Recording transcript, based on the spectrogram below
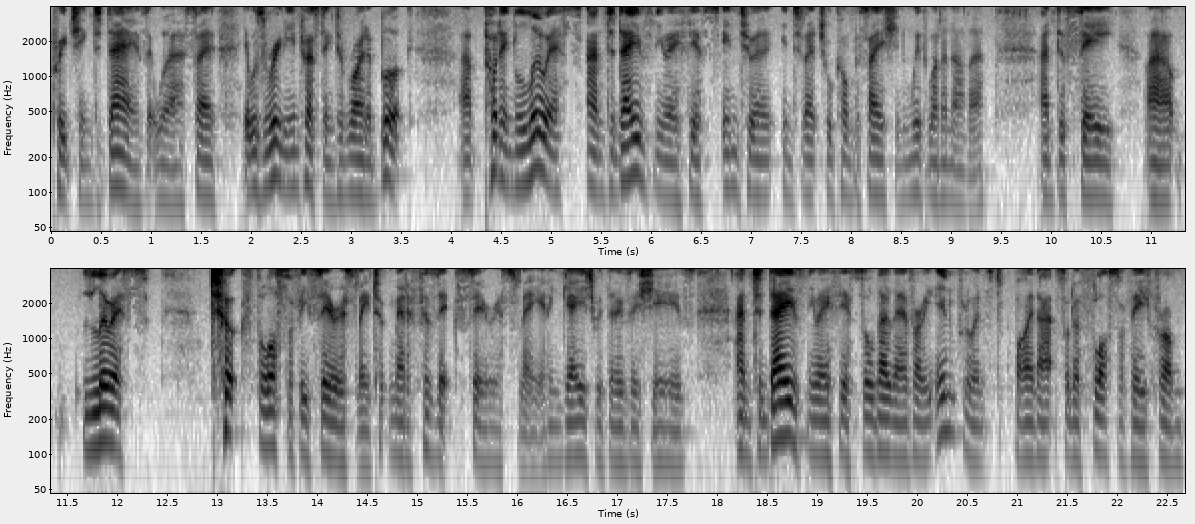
preaching today, as it were. So it was really interesting to write a book uh, putting Lewis and today's new atheists into an intellectual conversation with one another and to see uh, Lewis took philosophy seriously, took metaphysics seriously, and engaged with those issues. And today's new atheists, although they're very influenced by that sort of philosophy from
